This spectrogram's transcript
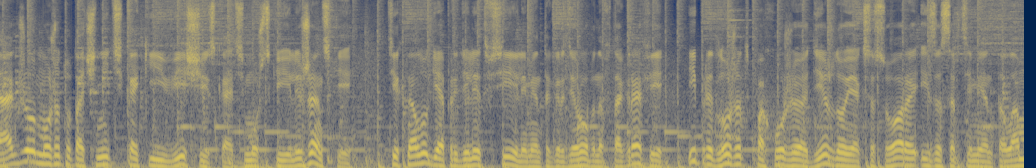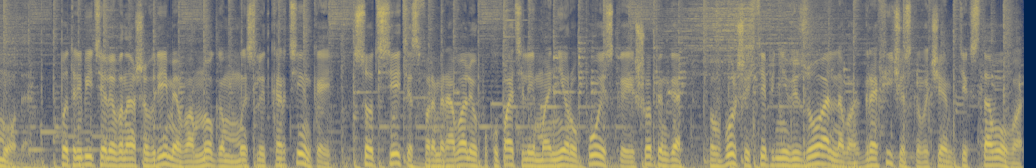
Также он может уточнить, какие вещи искать, мужские или женские. Технология определит все элементы гардероба на фотографии и предложит похожую одежду и аксессуары из ассортимента LaModa. Потребители в наше время во многом мыслят картинкой. Соцсети сформировали у покупателей манеру поиска и шопинга в большей степени визуального, графического, чем текстового.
